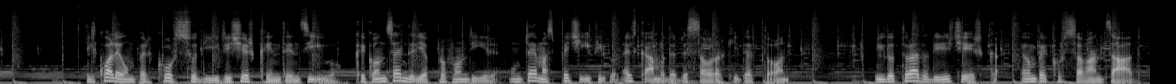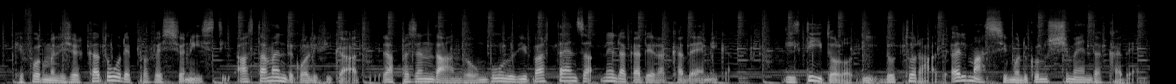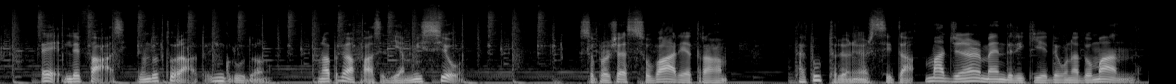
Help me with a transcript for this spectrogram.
il quale è un percorso di ricerca intensivo che consente di approfondire un tema specifico nel campo del restauro architettonico. Il dottorato di ricerca è un percorso avanzato che forma ricercatori e professionisti altamente qualificati, rappresentando un punto di partenza nella carriera accademica. Il titolo di dottorato è il massimo riconoscimento accademico e le fasi di un dottorato includono una prima fase di ammissione. Questo processo varia tra, tra tutte le università, ma generalmente richiede una domanda,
